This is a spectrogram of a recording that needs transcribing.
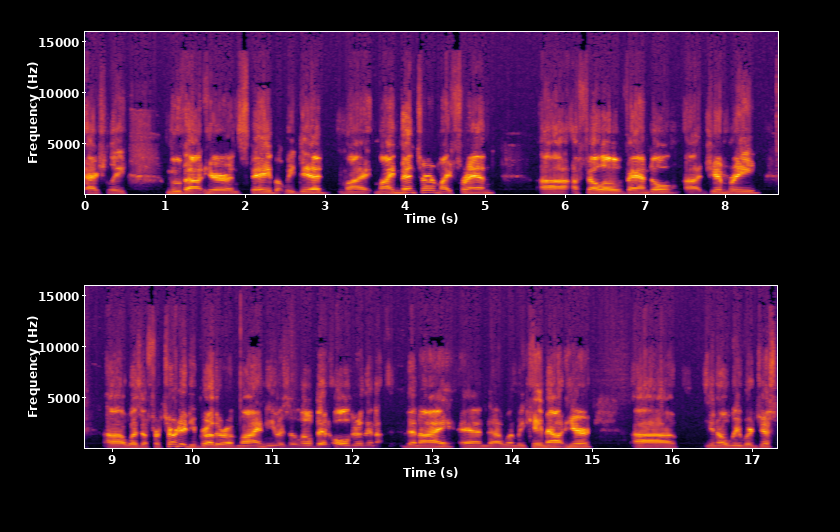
actually move out here and stay, but we did. My my mentor, my friend, uh, a fellow Vandal, uh, Jim Reed, uh, was a fraternity brother of mine. He was a little bit older than than I, and uh, when we came out here, uh, you know, we were just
